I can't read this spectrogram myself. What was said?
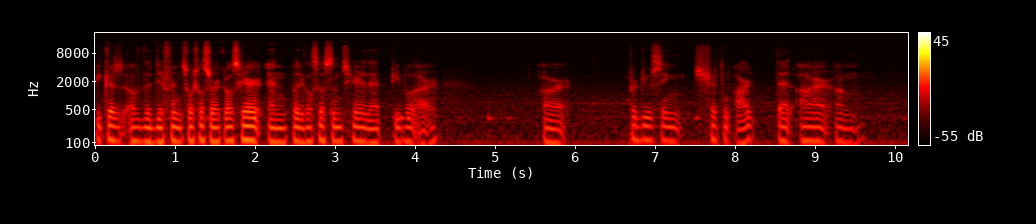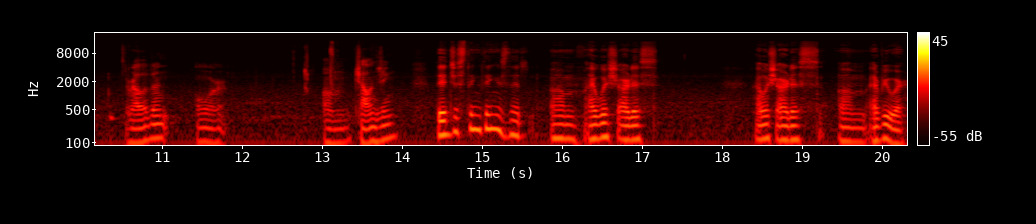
because of the different social circles here and political systems here that people are are producing certain art that are um, relevant or um, challenging? The interesting thing is that um, I wish artists, I wish artists um, everywhere,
